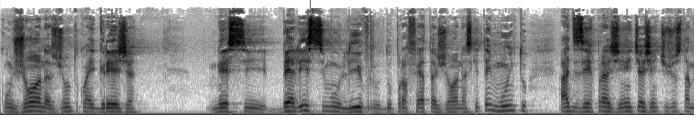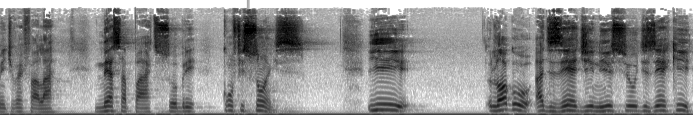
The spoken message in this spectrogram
com Jonas, junto com a igreja, nesse belíssimo livro do profeta Jonas, que tem muito a dizer para a gente, e a gente justamente vai falar nessa parte sobre confissões. E logo a dizer de início, dizer que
